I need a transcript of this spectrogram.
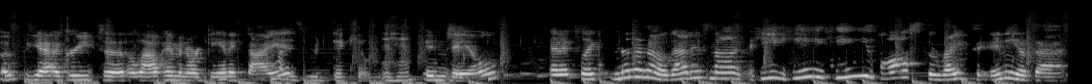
uh, yeah, agreed to allow him an organic diet is ridiculous mhm. in jail. And it's like, no, no, no, that is not. He he he lost the right to any of that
